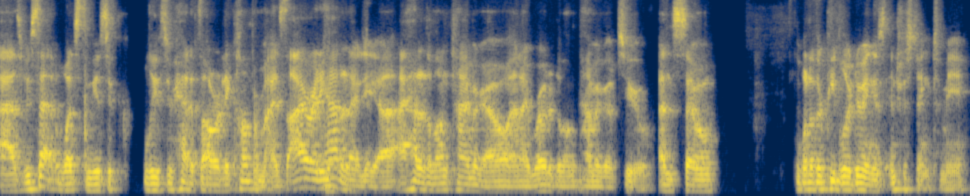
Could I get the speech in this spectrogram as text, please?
as we said, once the music leaves your head, it's already compromised. I already had an idea. I had it a long time ago and I wrote it a long time ago too. And so what other people are doing is interesting to me,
